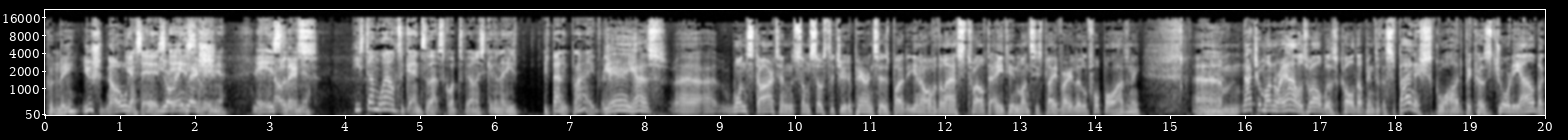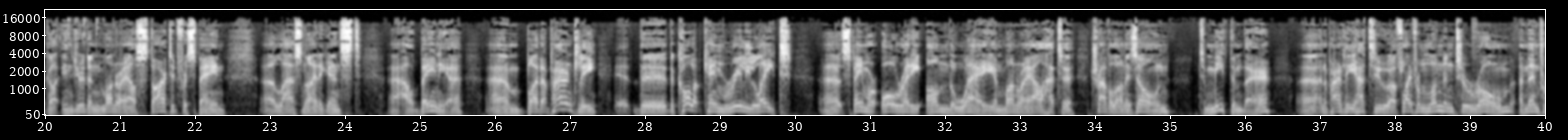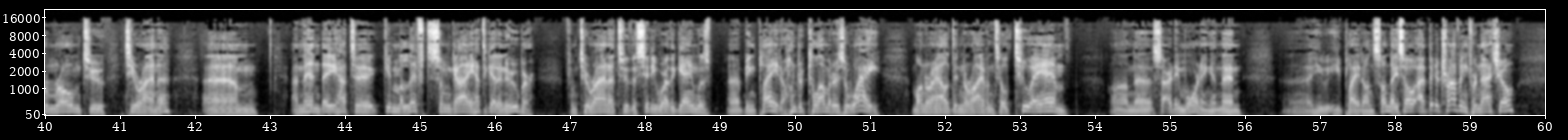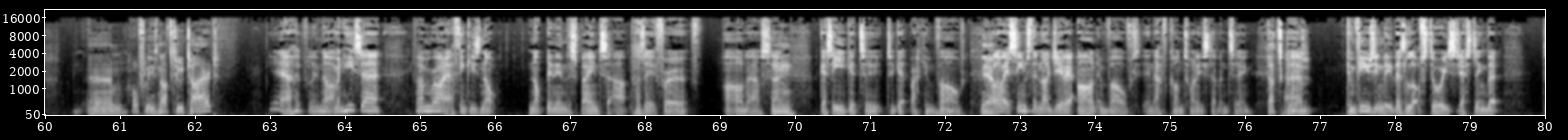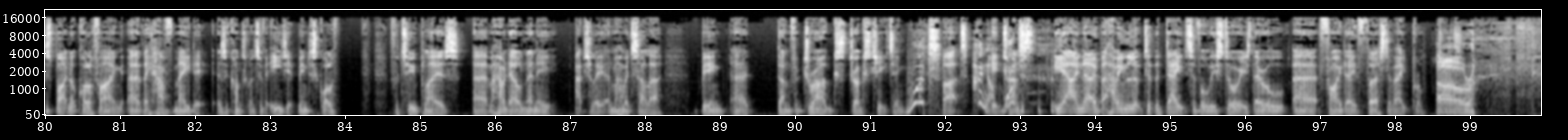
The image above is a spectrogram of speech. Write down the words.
Could be. You should know. Mm. yes, it is. You're it is English. Slovenia. You it is Slovenia. this. He's done well to get into that squad, to be honest, given that he's he's barely played. Really. Yeah, he has uh, one start and some substitute appearances, but you know, over the last twelve to eighteen months, he's played very little football, hasn't he? Um, Nacho Monreal as well was called up into the Spanish squad because Jordi Alba got injured, and Monreal started for Spain uh, last night against uh, Albania. Um, but apparently, uh, the the call up came really late. Uh, Spain were already on the way, and Monreal had to travel on his own to meet them there. Uh, and apparently, he had to uh, fly from London to Rome, and then from Rome to Tirana. Um, and then they had to give him a lift. Some guy had to get an Uber from Tirana to the city where the game was uh, being played, 100 kilometres away. Monreal didn't arrive until 2 a.m. on uh, Saturday morning, and then uh, he, he played on Sunday. So a bit of travelling for Nacho. Um, hopefully, he's not too tired. Yeah, hopefully not. I mean, he's. Uh, if I'm right, I think he's not not been in the Spain setup, has it, for a while now? So I guess eager to to get back involved. Yeah. By the way, it seems that Nigeria aren't involved in Afcon 2017. That's good. confusingly, there's a lot of stories suggesting that, despite not qualifying, uh, they have made it as a consequence of Egypt being disqualified for two players, uh, Mohamed El Neni actually and Mohamed Salah being. Uh, Done for drugs, drugs cheating. What? But Hang on, it what? yeah, I know. But having looked at the dates of all these stories, they're all uh, Friday, first of April. Oh, right.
